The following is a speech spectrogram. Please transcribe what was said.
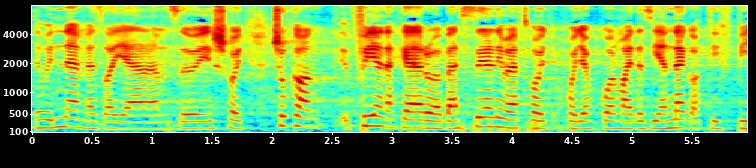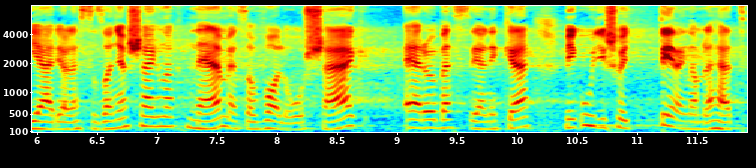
de hogy nem ez a jellemző, és hogy sokan félnek erről beszélni, mert hogy, hogy akkor majd ez ilyen negatív piárja lesz az anyaságnak, nem, ez a valóság, erről beszélni kell, még úgy is, hogy tényleg nem lehet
